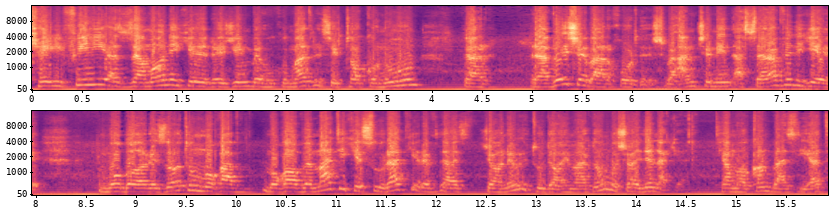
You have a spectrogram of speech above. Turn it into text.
کیفی از زمانی که رژیم به حکومت رسید تا کنون در روش برخوردش و همچنین از طرف دیگه مبارزات و مقاومتی که صورت گرفته از جانب تودای مردم مشاهده نکرد. کماکان وضعیت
